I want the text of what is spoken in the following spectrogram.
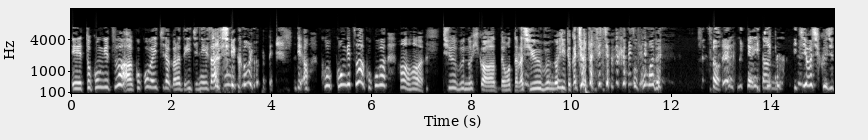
えっ、と、今月は、あ、ここが1だからって、1、2、3、4、5、6って。で、あ、こ、今月は、ここが、はいはい、秋分の日かって思ったら、秋分の日とか、ちょっとちっちゃく書いて。そこまで。そう。ていたんだ。一応祝日っ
